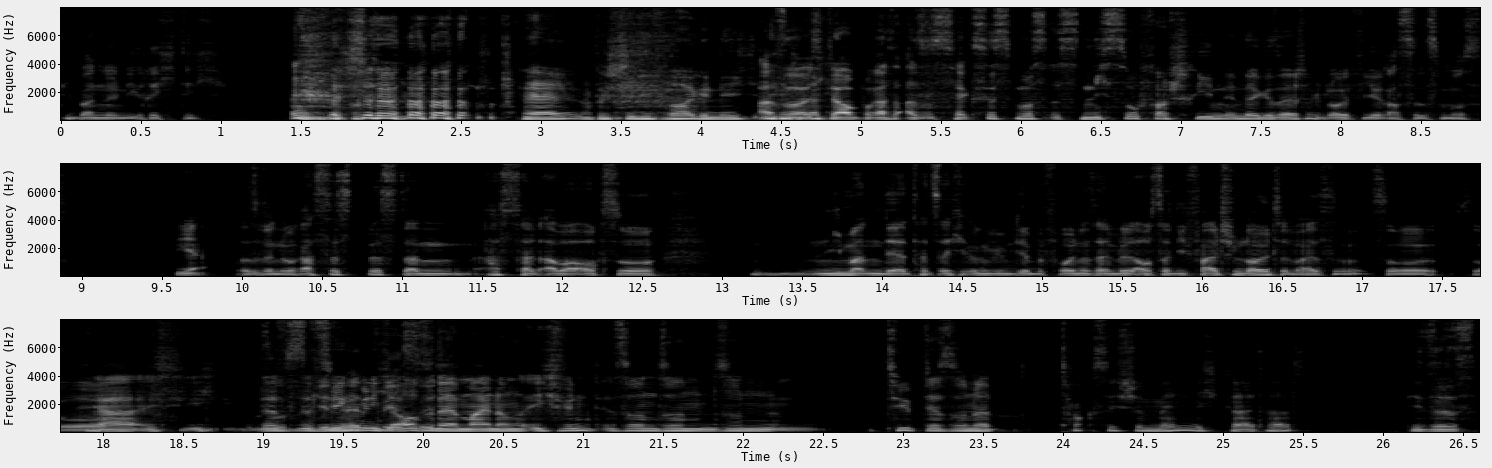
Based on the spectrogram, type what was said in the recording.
Die behandeln die richtig. Hä? Verstehe die Frage nicht. Also ich glaube, also Sexismus ist nicht so verschrien in der Gesellschaft, glaube ich, wie Rassismus. ja. Also wenn du Rassist bist, dann hast halt aber auch so niemanden, der tatsächlich irgendwie mit dir befreundet sein will, außer die falschen Leute, weißt du? So, so. Ja, ich, ich das, So deswegen bin ich auch so der Meinung. Ich finde, so ein, so, ein, so ein Typ, der so eine toxische Männlichkeit hat, dieses,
